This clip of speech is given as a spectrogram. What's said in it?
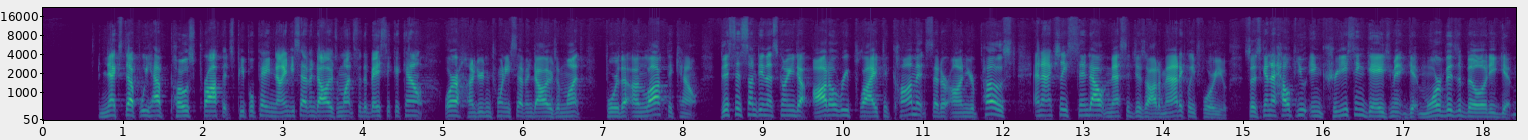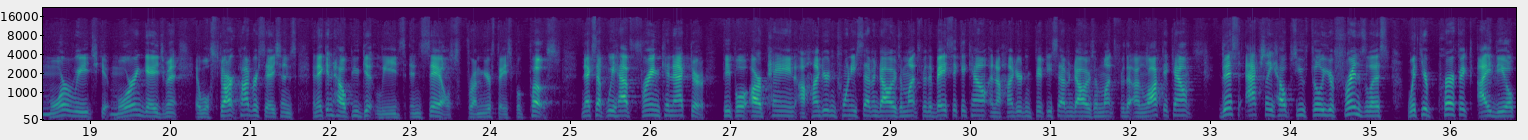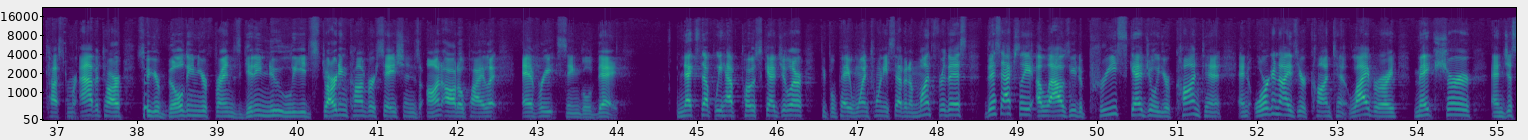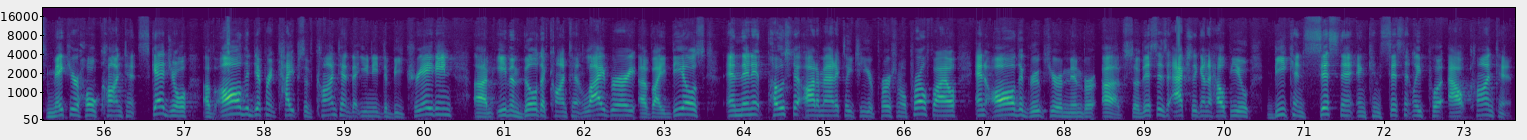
Next up, we have post profits. People pay $97 a month for the basic account or $127 a month for the unlocked account. This is something that's going to auto reply to comments that are on your post and actually send out messages automatically for you. So it's going to help you increase engagement, get more visibility, get more reach, get more engagement. It will start conversations and it can help you get leads and sales from your Facebook posts. Next up, we have Friend Connector. People are paying $127 a month for the basic account and $157 a month for the unlocked account. This actually helps you fill your friends list with your perfect ideal customer avatar. So you're building your friends, getting new leads, starting conversations on autopilot every single day. Next up, we have Post Scheduler. People pay 127 a month for this. This actually allows you to pre-schedule your content and organize your content library. Make sure and just make your whole content schedule of all the different types of content that you need to be creating. Um, even build a content library of ideals, and then it posts it automatically to your personal profile and all the groups you're a member of. So this is actually going to help you be consistent and consistently put out content.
